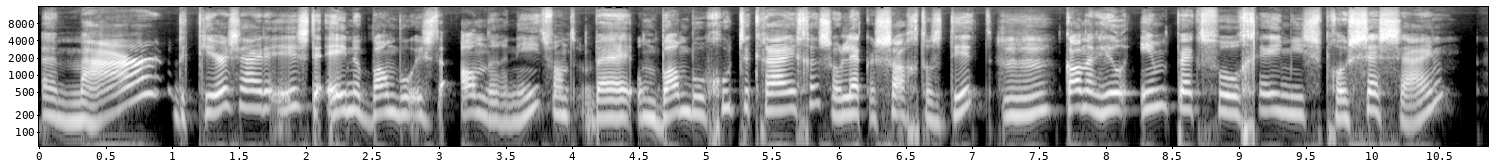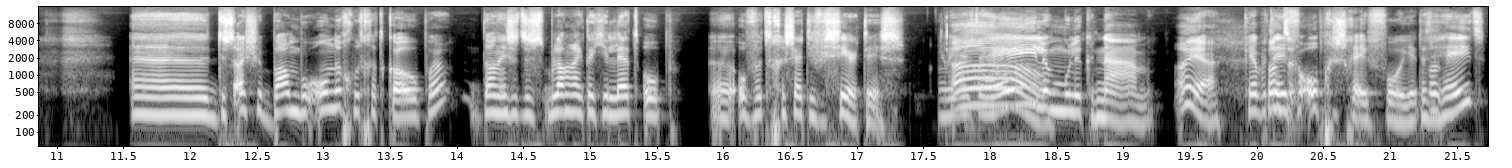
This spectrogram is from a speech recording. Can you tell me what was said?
Eh, maar de keerzijde is, de ene bamboe is de andere niet. Want bij, om bamboe goed te krijgen, zo lekker zacht als dit, Mhm. kan een heel impactvol chemisch proces zijn. Eh, dus als je bamboe ondergoed gaat kopen, dan is het dus belangrijk dat je let op eh, of het gecertificeerd is. Dit heeft een Oh. hele moeilijke naam. Oh ja. Ik heb het Want- even opgeschreven voor je. Dat Want- heet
